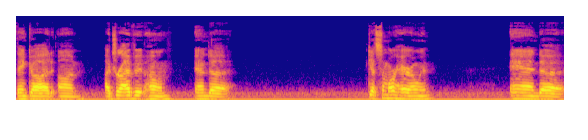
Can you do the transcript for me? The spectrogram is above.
Thank God. Um I drive it home and uh get some more heroin and uh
